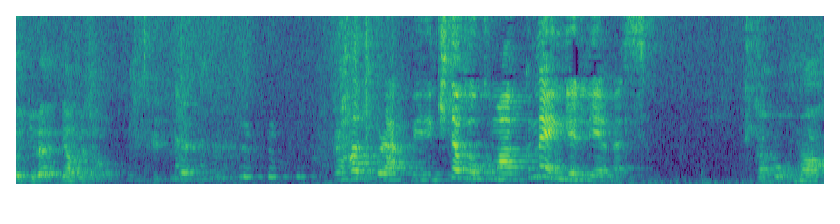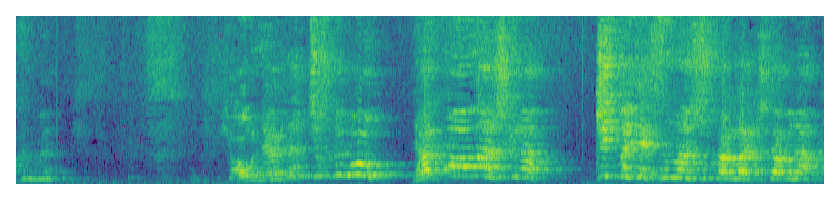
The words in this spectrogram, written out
ötüle yapacağım. Rahat bırak beni. Kitap okuma hakkımı engelleyemezsin. Kitap okuma hakkın mı? Ya nereden çıktı bu? Yapma Allah aşkına. Gitmeyeceksin lan şu karılar kitabına.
